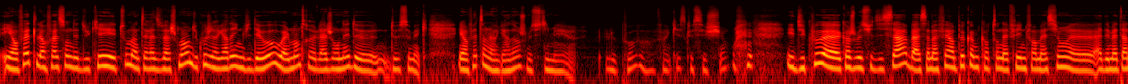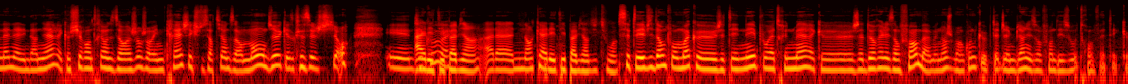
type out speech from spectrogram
Et en fait, leur façon d'éduquer et tout m'intéresse vachement. Du coup, j'ai regardé une vidéo où elle montre la journée de, de ce mec. Et en fait, en la regardant, je me suis dit, mais euh, le pauvre, enfin, qu'est-ce que c'est chiant. et du coup, euh, quand je me suis dit ça, bah, ça m'a fait un peu comme quand on a fait une formation euh, à des maternelles l'année dernière et que je suis rentrée en disant un jour j'aurai une crèche et que je suis sortie en disant mon Dieu, qu'est-ce que c'est chiant. Et du Ah, elle coup, était ouais. pas bien. Ah, la Ninanka, elle était pas bien du tout. hein. C'était évident pour moi que j'étais née pour être une mère et que j'adorais les enfants. Bah maintenant, je me rends compte que peut-être j'aime bien les enfants des autres en fait et que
